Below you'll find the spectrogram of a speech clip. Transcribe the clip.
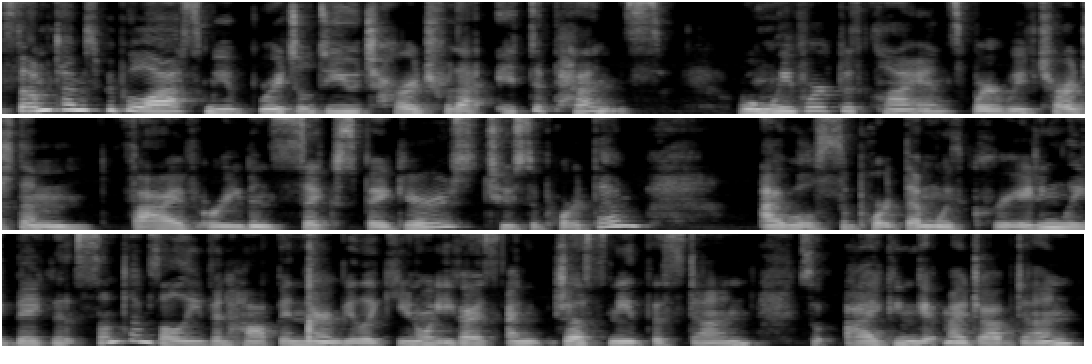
Sometimes people ask me, Rachel, do you charge for that? It depends. When we've worked with clients where we've charged them five or even six figures to support them, I will support them with creating lead magnets. Sometimes I'll even hop in there and be like, you know what, you guys, I just need this done so I can get my job done.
